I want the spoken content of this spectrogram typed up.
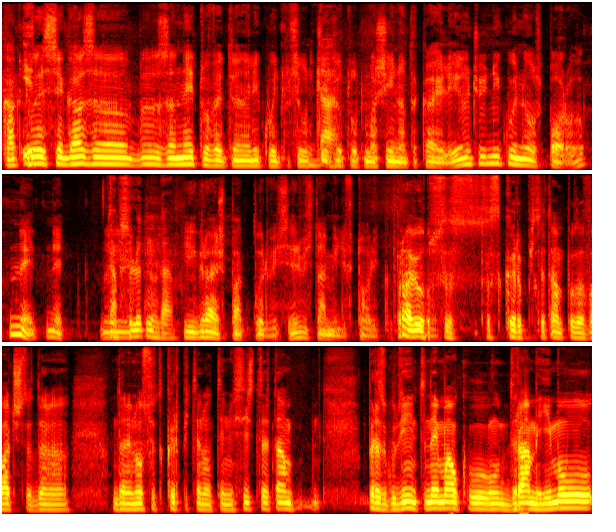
Както и... е сега за, за нетовете, нали, които се отчитат да. от машина, така или иначе, никой не оспорва. Не, не, Нали? Абсолютно, да. И играеш пак първи сервис там или втори. Правилото с, с кърпите, там подавачите да, да не носят кърпите на тенисистите, там през годините не малко драми. Имало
